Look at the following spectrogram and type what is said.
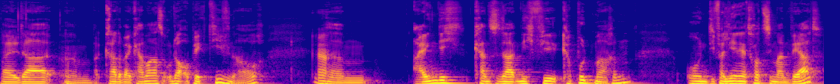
Weil da, ähm, gerade bei Kameras oder Objektiven auch, Ja. ähm, eigentlich kannst du da nicht viel kaputt machen. Und die verlieren ja trotzdem an Wert.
